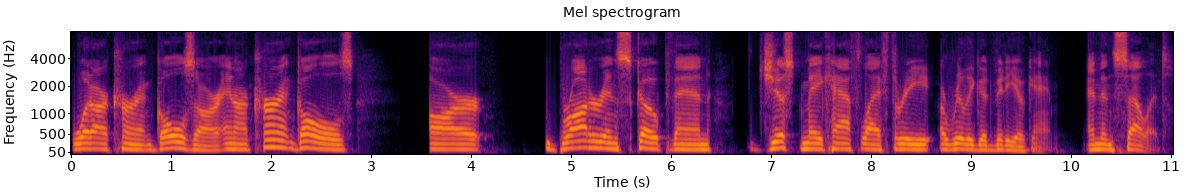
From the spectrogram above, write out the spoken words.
what our current goals are. And our current goals are broader in scope than just make half-life 3 a really good video game and then sell it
